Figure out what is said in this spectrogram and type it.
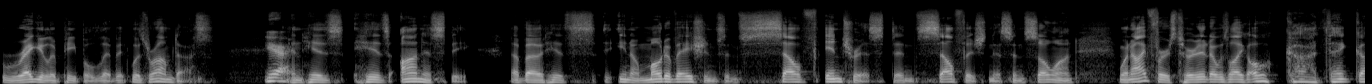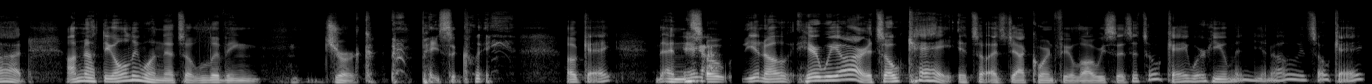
regular people live it was Ram Dass yeah. and his his honesty about his you know motivations and self-interest and selfishness and so on. When i first heard it i was like oh god thank god. I'm not the only one that's a living jerk basically. Okay? And Yeah. so you know here we are. It's okay. It's as Jack Kornfield always says it's okay. We're human you know? It's okay.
